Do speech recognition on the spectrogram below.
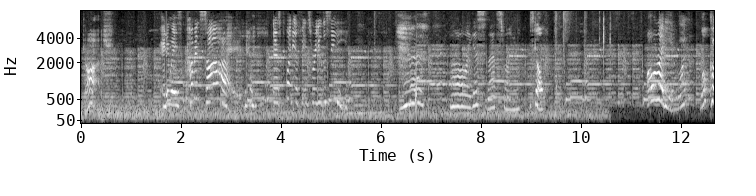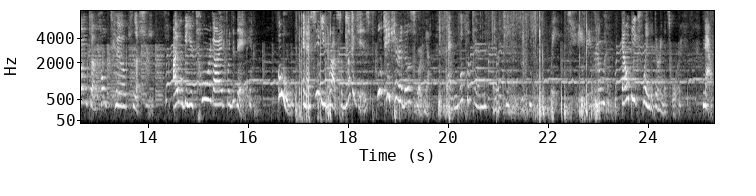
Gosh. Anyways, come inside. There's plenty of things for you to see. oh, I guess that's fine. Let's go. Plushie. I will be your tour guide for the day. Oh, and I see you brought some luggages. We'll take care of those for you. And we'll put them in the TV. Wait, TV room? That will be explained during the tour. Now,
